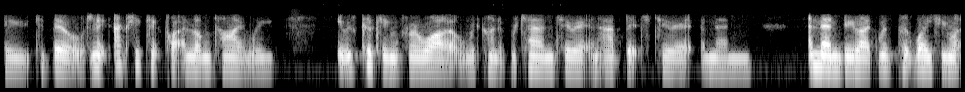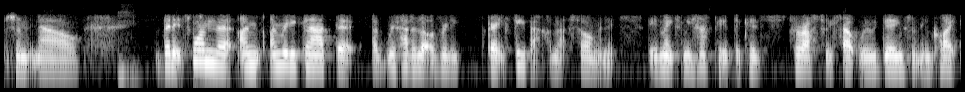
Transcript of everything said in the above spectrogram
to to build, and it actually took quite a long time. We it was cooking for a while, we'd kind of return to it and add bits to it, and then and then be like, we've put way too much on it now. But it's one that I'm I'm really glad that we've had a lot of really great feedback on that song, and it's it makes me happy because for us we felt we were doing something quite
